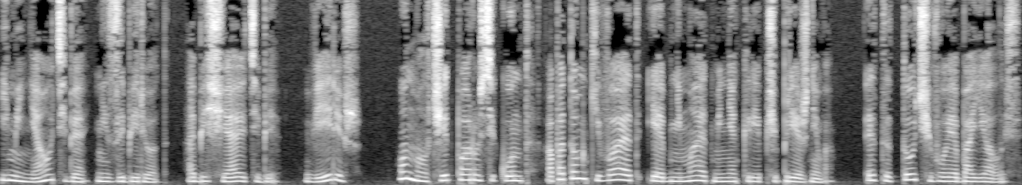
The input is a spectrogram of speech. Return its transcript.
и меня у тебя не заберет. Обещаю тебе. Веришь? Он молчит пару секунд, а потом кивает и обнимает меня крепче прежнего. Это то, чего я боялась,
